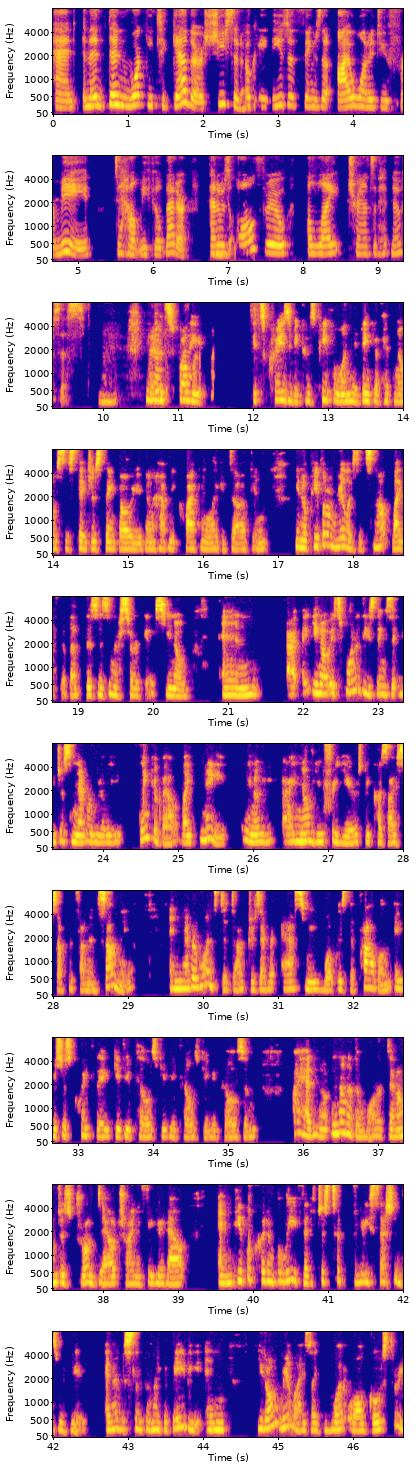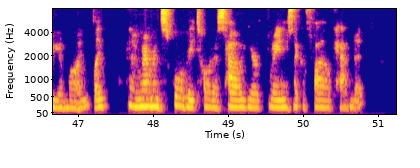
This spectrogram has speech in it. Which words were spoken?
and and then then working together she said mm-hmm. okay these are the things that i want to do for me to help me feel better. And mm-hmm. it was all through a light trance of hypnosis. Right. you know it's funny it's crazy because people when they think of hypnosis they just think oh you're going to have me quacking like a duck. And you know people don't realize it's not like that that this isn't a circus you know? And I, you know it's one of these things that you just never really think about. Like me you know i know you for years because i suffered from insomnia and never once did doctors ever ask me what was the problem. It was just quick, they give you pills, give you pills, give you pills. And I had no, none of them worked. And I'm just drugged out trying to figure it out. And people couldn't believe that it just took three sessions with you. And I was sleeping like a baby. And you don't realize like what all goes through your mind. Like I remember in school, they taught us how your brain is like a file cabinet.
